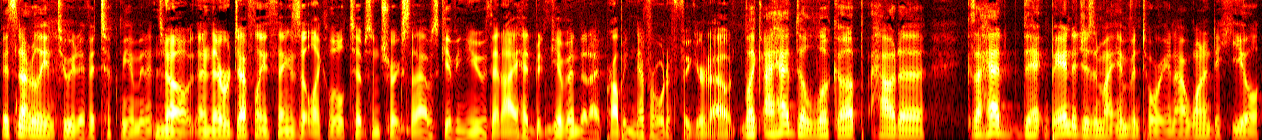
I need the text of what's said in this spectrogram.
it's not really intuitive. It took me a minute. To, No, and there were definitely things that like little tips and tricks that I was giving you that I had been given that I probably never would have figured out. like I had to look up how to because I had bandages in my inventory and I wanted to heal.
